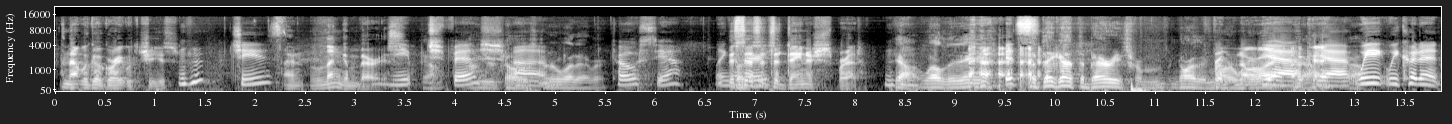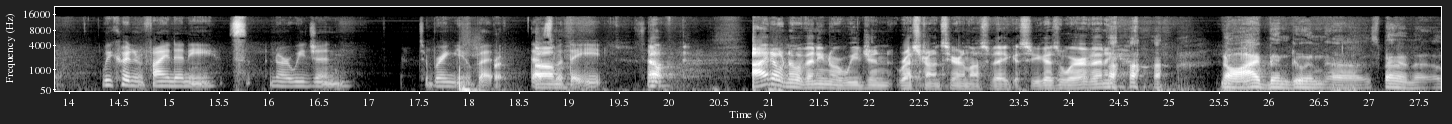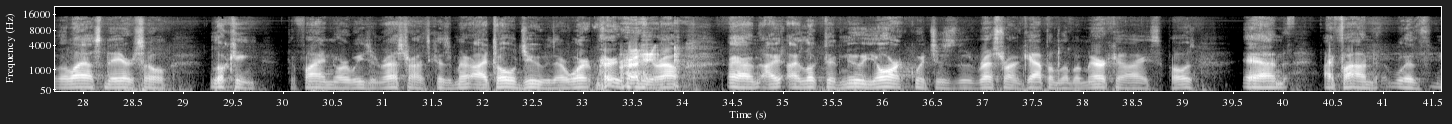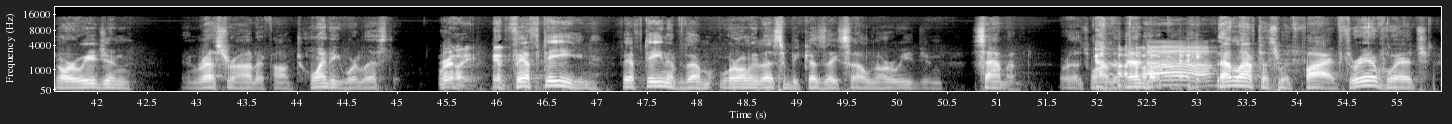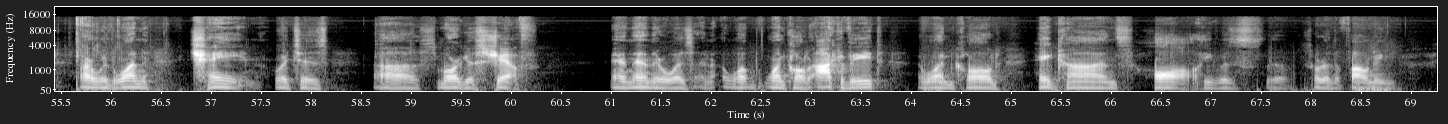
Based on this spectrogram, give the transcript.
and that would go great with cheese Mm -hmm. Cheese, and lingonberries. meat, on your fish, toast um, or whatever. toast, yeah. This says Lingonberries. it's a Danish spread. Yeah, well, the Danish, It's- but they got the berries from northern From Norway. Norway? yeah, Okay. yeah. We, we couldn't we couldn't find any Norwegian to bring you, but Right. that's Um, what they eat. So Now, I don't know of any Norwegian restaurants here in Las Vegas. Are you guys aware of any? No, I've been doing, uh, spending the, the last day or so looking to find Norwegian restaurants because I told you there weren't very many Right. around. And I, I looked at New York, which is the restaurant capital of America, I suppose, and I found with Norwegian and restaurant, I found 20 were listed. really? And It, 15, 15 of them were only listed because they sell Norwegian salmon, or that's one of the menu. That left us with five, three of which are with one chain, which is uh, Smorgas Chef. And then there was an, one, one called Aquavit and one called Hakon's Hall. He was the, sort of the founding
